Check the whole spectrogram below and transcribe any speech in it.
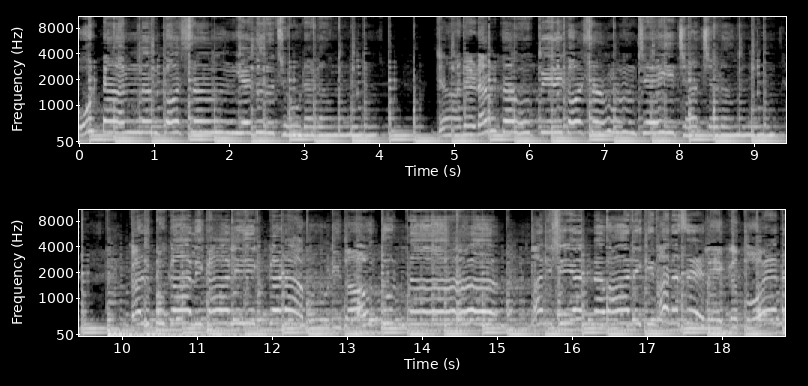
పూట అన్నం కోసం ఎదురు చూడడం జానడంత ఊపిరి కోసం చేయి చాచడం. కడుపు కాలి కాలి ఇక్కడ మూడి తాగుతున్నా. మనిషి అన్న వాడికి మనసే లేకపోయినా?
